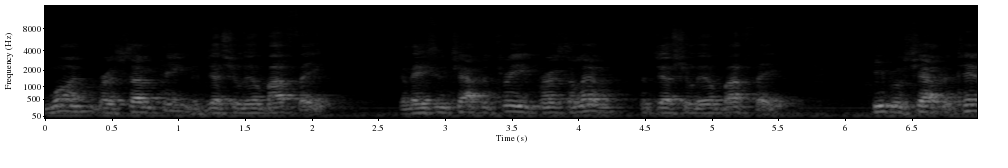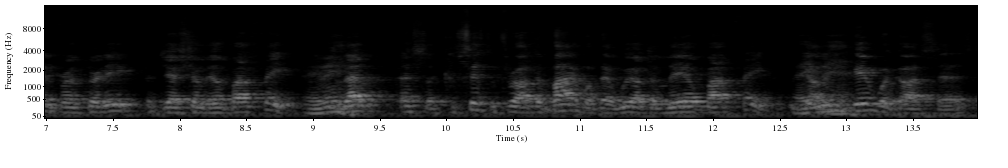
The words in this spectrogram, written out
1, verse 17, the just shall live by faith. Galatians chapter 3, verse 11, the just shall live by faith. Hebrews chapter 10, verse 38, the just shall live by faith. Amen. So that, that's a consistent throughout the Bible that we are to live by faith. We got to Amen. hear what God says,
